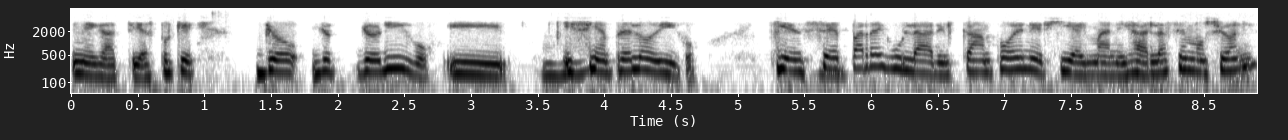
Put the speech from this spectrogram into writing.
negativas. Porque yo, yo, yo digo, y, y siempre lo digo, quien sepa regular el campo de energía y manejar las emociones,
